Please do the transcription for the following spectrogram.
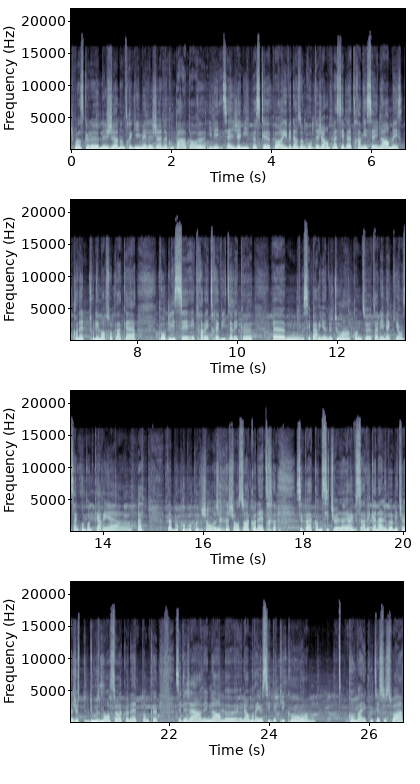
Je pense que le, les jeunes, entre guillemets, les jeunes comme par rapport à eux, c'est un génie parce que pour arriver dans un groupe déjà remplacer Bertrami, c'est énorme, mais connaître tous les morceaux par cœur pour glisser et travailler très vite avec eux, euh, c'est pas rien du tout. hein. Quand tu as des mecs qui ont 50 ans de carrière, tu as beaucoup, beaucoup de chan- chansons à connaître. C'est pas comme si tu arrives avec un album et tu as juste 12 morceaux à connaître. Donc, euh, c'est déjà un énorme, euh, énorme réussite de Kiko. Qu'on va écouter ce soir.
